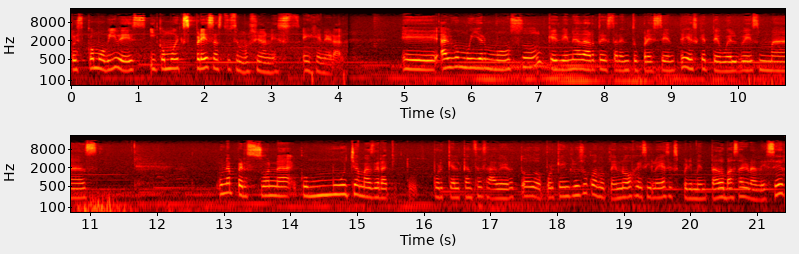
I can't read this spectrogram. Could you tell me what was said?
pues cómo vives y cómo expresas tus emociones en general. Eh, algo muy hermoso que viene a darte estar en tu presente es que te vuelves más una persona con mucha más gratitud, porque alcanzas a ver todo, porque incluso cuando te enojes y lo hayas experimentado vas a agradecer.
